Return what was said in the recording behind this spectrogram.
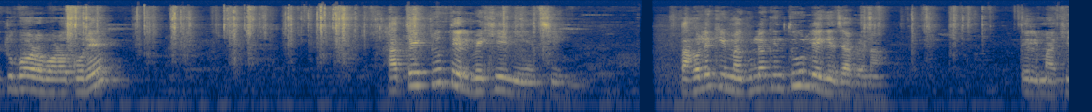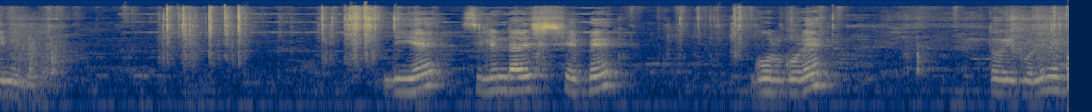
একটু বড় বড় করে। হাতে একটু তেল মেখিয়ে নিয়েছি। তাহলে কিমাগুলো কিন্তু লেগে যাবে না। তেল মাখিয়ে নিব। দিয়ে সিলিন্ডারের শেপে গোল করে তৈরি করে নেব।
